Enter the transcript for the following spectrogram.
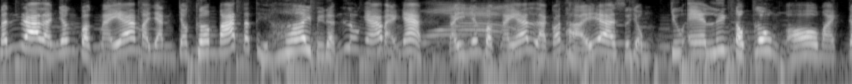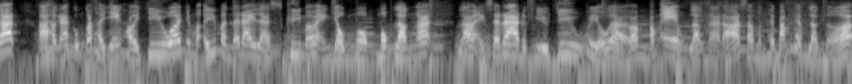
Tính ra là nhân vật này á mà dành cho combat á thì hơi bị đỉnh luôn nha các bạn nha. Tại vì nhân vật này á là có thể uh, sử dụng chiêu E liên tục luôn. Oh my god. À thật ra cũng có thời gian hồi chiêu á nhưng mà ý mình ở đây là khi mà các bạn dùng một một lần á là bạn sẽ ra được nhiều chiêu. Ví dụ là bấm, bấm E một lần nè, đó, sau mình phải bấm thêm lần nữa,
